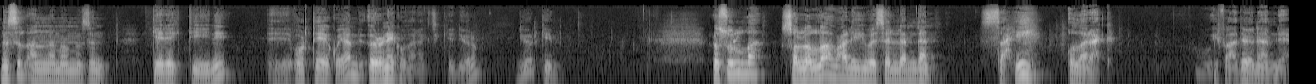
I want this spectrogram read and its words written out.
nasıl anlamamızın gerektiğini e, ortaya koyan bir örnek olarak zikrediyorum. Diyor ki, Resulullah sallallahu aleyhi ve sellem'den sahih olarak, ifade önemli,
